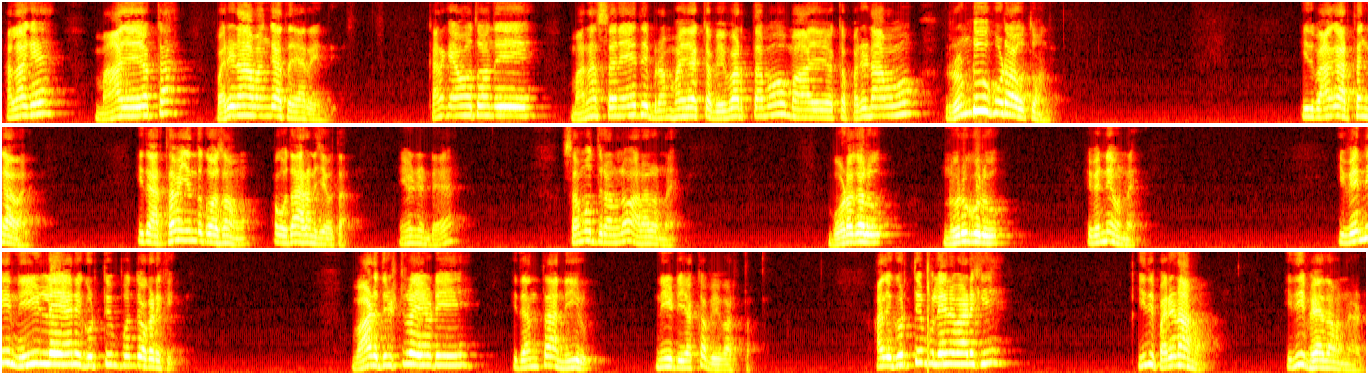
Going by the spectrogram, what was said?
అలాగే మాయ యొక్క పరిణామంగా తయారైంది. కనుక ఏమవుతోంది? మనస్సు అనేది బ్రహ్మ యొక్క వివర్తము మాయ యొక్క పరిణామము రెండూ కూడా అవుతోంది. ఇది బాగా అర్థం కావాలి. ఇది అర్థమయ్యేందుకోసం ఒక ఉదాహరణ చెబుతా. ఏమిటంటే సముద్రంలో అలలున్నాయి బుడగలు నురుగులు ఇవన్నీ ఉన్నాయి. ఇవన్నీ నీళ్ళే అని గుర్తింపు ఉంది ఒకడికి. వాడి దృష్టిలో ఏమిటి? ఇదంతా నీరు నీటి యొక్క వివర్తం. అది గుర్తింపు లేని వాడికి ఇది పరిణామం. ఇది భేదం అన్నాడు.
